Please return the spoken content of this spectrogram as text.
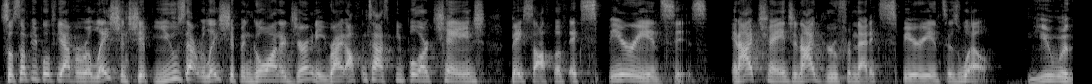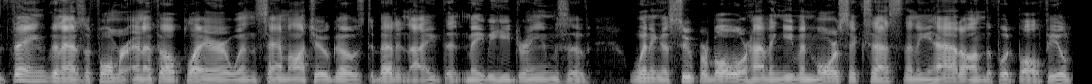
So, some people, if you have a relationship, use that relationship and go on a journey, right? Oftentimes, people are changed based off of experiences. And I changed and I grew from that experience as well. You would think that as a former NFL player, when Sam Acho goes to bed at night, that maybe he dreams of winning a Super Bowl or having even more success than he had on the football field.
